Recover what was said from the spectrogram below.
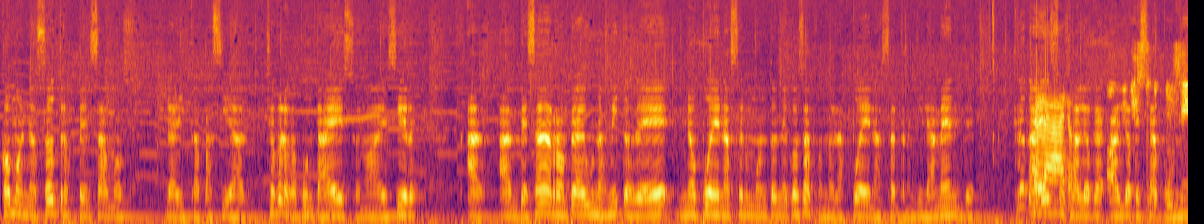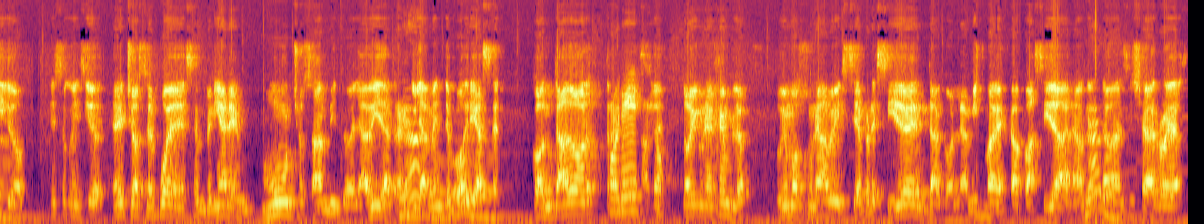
cómo nosotros pensamos la discapacidad. Yo creo que apunta a eso, ¿no? A decir, a, a empezar a romper algunos mitos de no pueden hacer un montón de cosas cuando las pueden hacer tranquilamente. Creo que a eso es a lo que, a lo que se eso apunta. coincido, eso coincido. De hecho, se puede desempeñar en muchos ámbitos de la vida. Tranquilamente Claro, podría obvio. ser contador. Por eso. ver, doy un ejemplo. Tuvimos una vicepresidenta con la misma discapacidad, ¿no? Que estaba en silla de ruedas.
